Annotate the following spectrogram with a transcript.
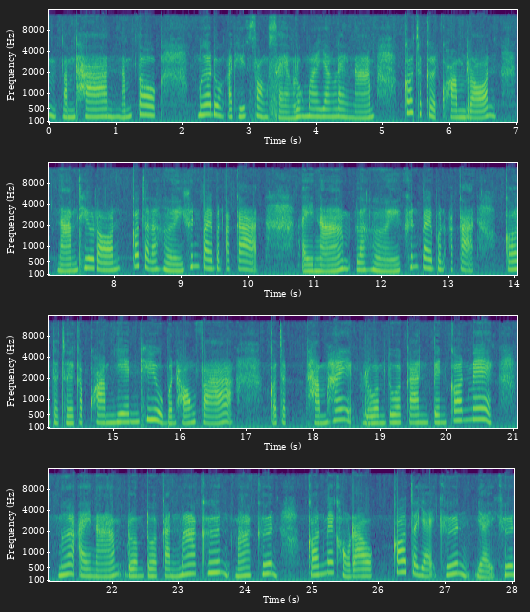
ำลำธารน้ำตก เมื่อดวงอาทิตย์ส่องแสงลงมายังแหล่งน้ำก็จะเกิดความร้อน น้ำที่ร้อนก็จะระเหยขึ้นไปบนอากาศ ไอ้น้ำระเหยขึ้นไปบนอากาศ ก็จะเจอกับความเย็นที่อยู่บนท้องฟ้า ก็จะ ทำให้รวมตัวกันเป็นก้อนเมฆ เมื่อไอ้น้ำรวมตัวกันมากขึ้นมากขึ้น ก้อนเมฆของเราก็จะใหญ่ขึ้นใหญ่ขึ้น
